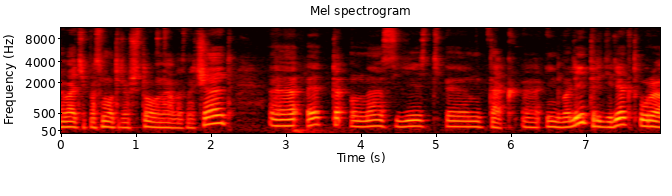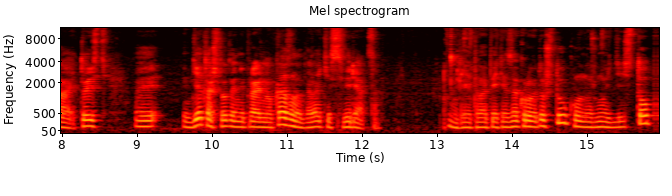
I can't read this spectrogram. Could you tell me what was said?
Давайте посмотрим, что она обозначает. Э, это у нас есть, э, так, э, инвалид, редирект, урай. То есть э, где-то что-то неправильно указано, давайте сверяться. Для этого опять я закрою эту штуку, нажму здесь стоп.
